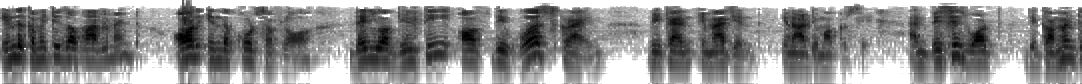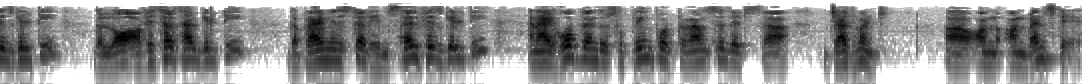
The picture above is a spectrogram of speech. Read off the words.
in the committees of Parliament, or in the courts of law, then you are guilty of the worst crime we can imagine in our democracy. And this is what the government is guilty, the law officers are guilty, the Prime Minister himself is guilty, and I hope when the Supreme Court pronounces its uh, judgment uh, on, on Wednesday,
